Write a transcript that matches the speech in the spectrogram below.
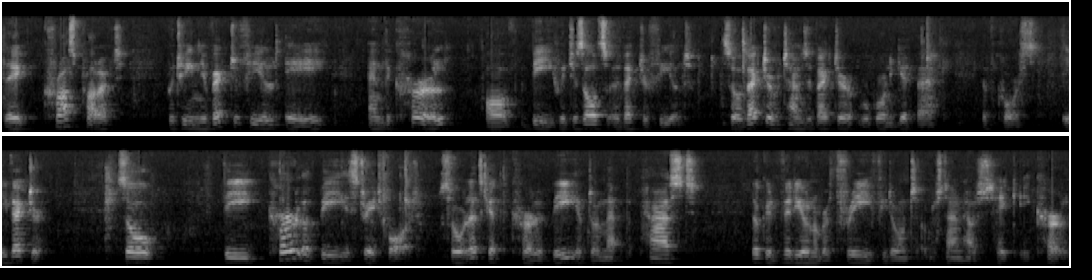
the cross product between the vector field A and the curl of B, which is also a vector field. So a vector times a vector, we're going to get back, of course, a vector. So the curl of B is straightforward. So let's get the curl of B. I've done that in the past. Look at video number three if you don't understand how to take a curl.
